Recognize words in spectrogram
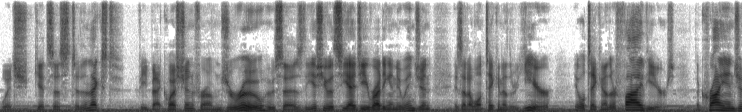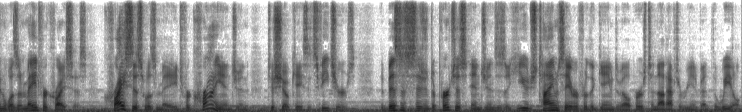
Which gets us to the next feedback question from Giroux, who says The issue with CIG writing a new engine is that it won't take another year, it will take another five years. The CryEngine wasn't made for Crysis. Crysis was made for CryEngine to showcase its features. The business decision to purchase engines is a huge time saver for the game developers to not have to reinvent the wheel.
